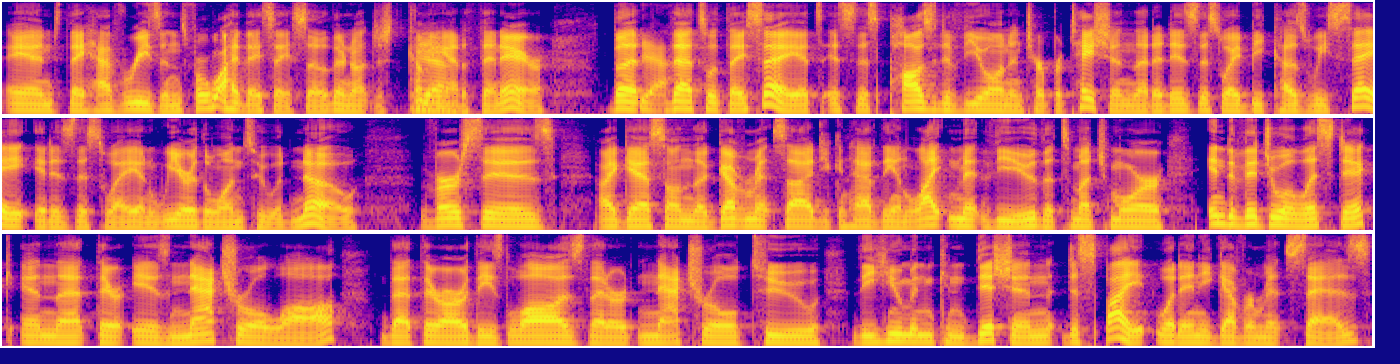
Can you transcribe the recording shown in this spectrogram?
and they have reasons for why they say so they're not just coming yeah. out of thin air but yeah. that's what they say it's it's this positive view on interpretation that it is this way because we say it is this way and we are the ones who would know versus I guess on the government side you can have the enlightenment view that's much more individualistic and that there is natural law that there are these laws that are natural to the human condition despite what any government says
